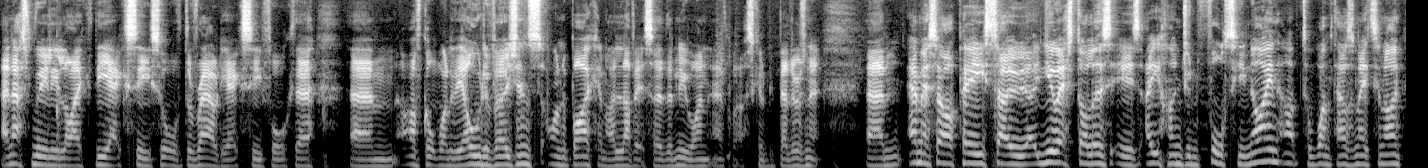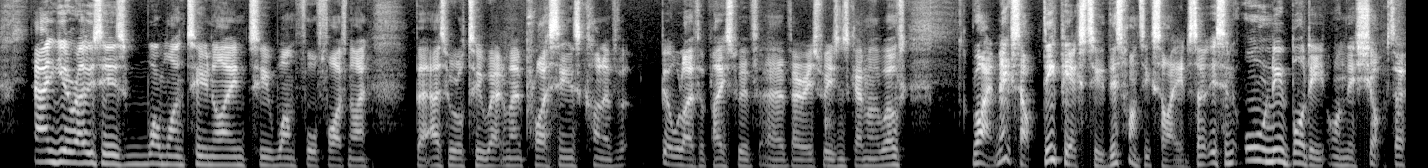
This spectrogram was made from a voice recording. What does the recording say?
and that's really like the XC, sort of the Rowdy XC fork there. Um, I've got one of the older versions on the bike and I love it, so the new one, uh, well, it's going to be better, isn't it? Um, MSRP, so US dollars is 849 up to 1,089, and euros is 1129 to 1459. But as we're all too aware at the moment, pricing is kind of a bit all over the place with uh, various regions going on in the world. Right, next up, DPX2. This one's exciting. So it's an all new body on this shock. So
